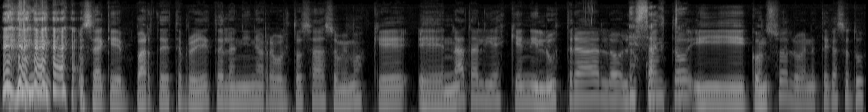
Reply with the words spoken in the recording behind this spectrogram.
o sea que parte de este proyecto de las niñas revoltosas asumimos que eh, Natalie es quien ilustra los cuentos y Consuelo, en este caso tú,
